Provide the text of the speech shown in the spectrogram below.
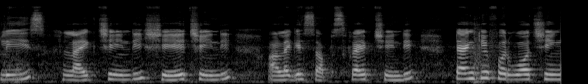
ప్లీజ్ లైక్ చేయండి షేర్ చేయండి అలాగే సబ్స్క్రైబ్ చేయండి. థ్యాంక్ యూ ఫర్ వాచింగ్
